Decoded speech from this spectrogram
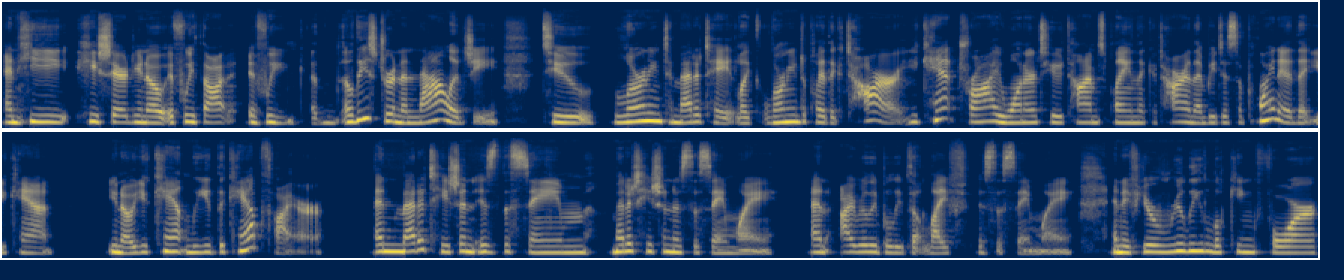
and he he shared, you know, if we thought if we at least drew an analogy to learning to meditate, like learning to play the guitar, you can't try one or two times playing the guitar and then be disappointed that you can't, you know, you can't lead the campfire. And meditation is the same. Meditation is the same way. And I really believe that life is the same way. And if you're really looking for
